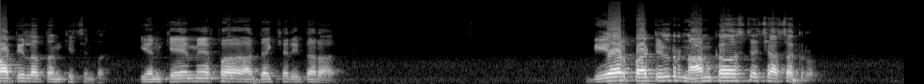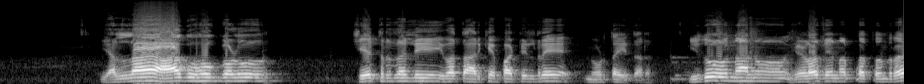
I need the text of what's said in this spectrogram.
ಪಾಟೀಲ್ ಅಂತ ಅನ್ಕಿಸಿಂದ. ಏನು ಕೆ ಎಂ ಎಫ್ ಅಧ್ಯಕ್ಷರಿದ್ದಾರ ಬಿ ಆರ್ ಪಾಟೀಲ್ರು ನಾಮಕಾವಷ್ಟೇ ಶಾಸಕರು. ಎಲ್ಲ ಆಗು ಹೋಗುಗಳು ಕ್ಷೇತ್ರದಲ್ಲಿ ಇವತ್ತು ಆರ್ ಕೆ ಪಾಟೀಲ್ರೇ ನೋಡ್ತಾ ಇದ್ದಾರೆ. ಇದು ನಾನು ಹೇಳೋದೇನಪ್ಪ ಅಂತಂದ್ರೆ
